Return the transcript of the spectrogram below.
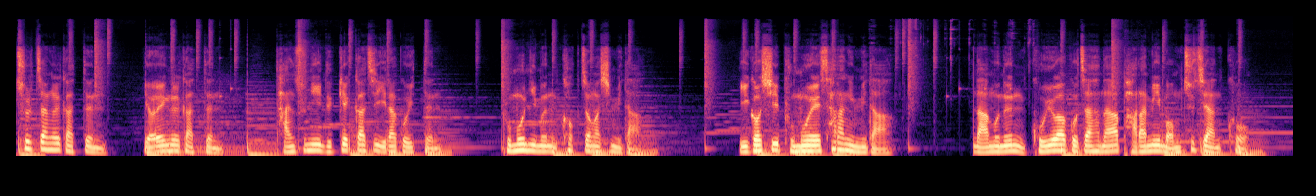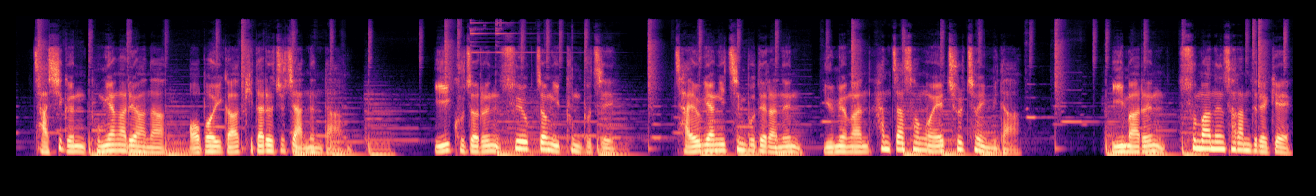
출장을 갔든 여행을 갔든 단순히 늦게까지 일하고 있든 부모님은 걱정하십니다. 이것이 부모의 사랑입니다. 나무는 고요하고자 하나 바람이 멈추지 않고 자식은 봉양하려 하나 어버이가 기다려주지 않는다. 이 구절은 수욕정 이풍부지 자욕양이 침부대라는 유명한 한자 성어의 출처입니다. 이 말은 수많은 사람들에게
